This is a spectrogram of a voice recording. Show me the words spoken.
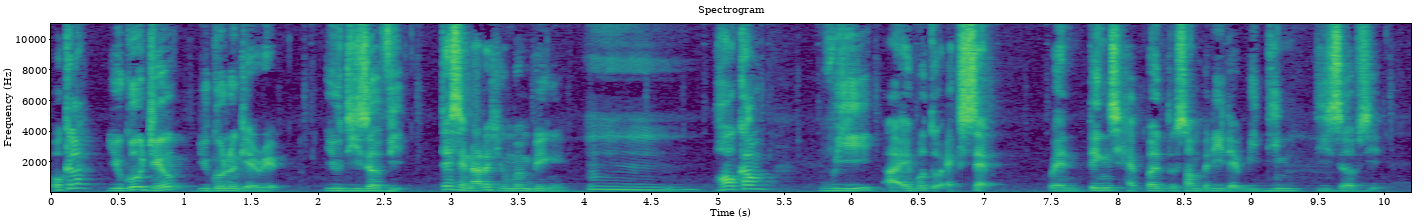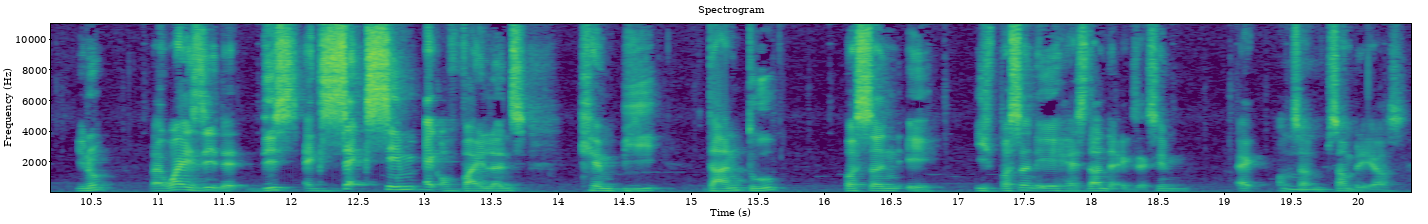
okay lah, you go jail, you're gonna get raped, you deserve it. That's another human being. eh. How come we are able to accept when things happen to somebody that we deem deserves it? You know, like why is it that this exact same act of violence can be done to person A if person A has done the exact same act on some, somebody else?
